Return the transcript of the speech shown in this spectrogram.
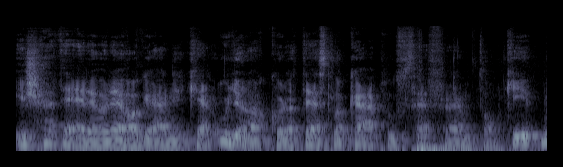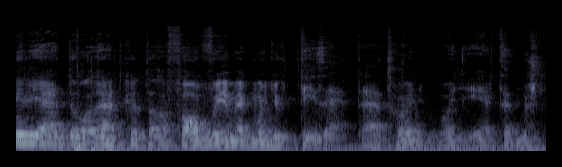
és hát erre reagálni kell. Ugyanakkor a Tesla K plusz F, nem tudom, két milliárd dollárt köt, a VW meg mondjuk tizet. Tehát, hogy, hogy érted, most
